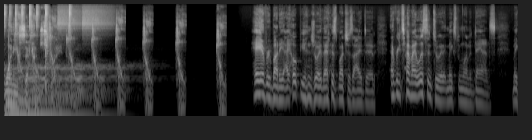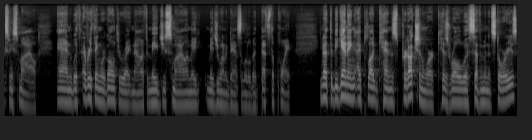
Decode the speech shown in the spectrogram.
20 seconds straight. Hey, everybody. I hope you enjoyed that as much as I did. Every time I listen to it, it makes me want to dance, makes me smile. And with everything we're going through right now, if it made you smile and made, made you want to dance a little bit, that's the point. You know, at the beginning, I plugged Ken's production work, his role with Seven Minute Stories.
